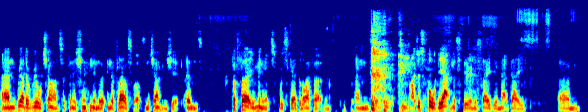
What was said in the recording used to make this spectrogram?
and we had a real chance of finishing in the in the playoff spots in the championship. And for 30 minutes, we scared the life out of them. And I just thought the atmosphere in the stadium that day, um,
